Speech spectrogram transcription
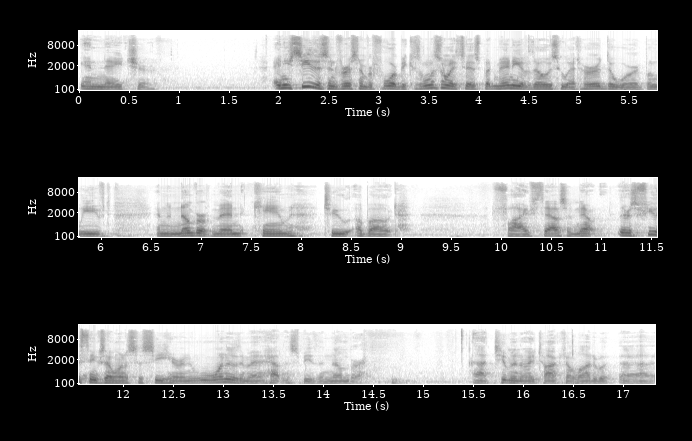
in nature. And you see this in verse number four, because listen to what it says But many of those who had heard the word believed, and the number of men came to about 5,000. Now, there's a few things I want us to see here, and one of them happens to be the number. Uh, Tim and I talked a lot about, uh, a uh,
